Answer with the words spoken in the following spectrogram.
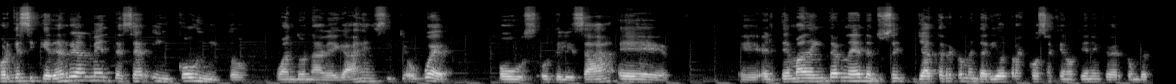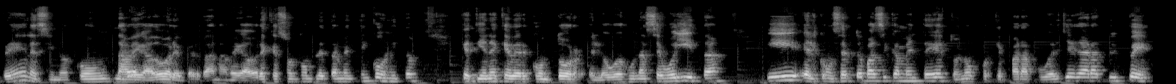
Porque si quieres realmente ser incógnito cuando navegas en sitio web o utilizas eh, eh, el tema de Internet, entonces ya te recomendaría otras cosas que no tienen que ver con VPN, sino con navegadores, ¿verdad? Navegadores que son completamente incógnitos, que tiene que ver con Tor. El logo es una cebollita y el concepto es básicamente esto, ¿no? Porque para poder llegar a tu IP,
